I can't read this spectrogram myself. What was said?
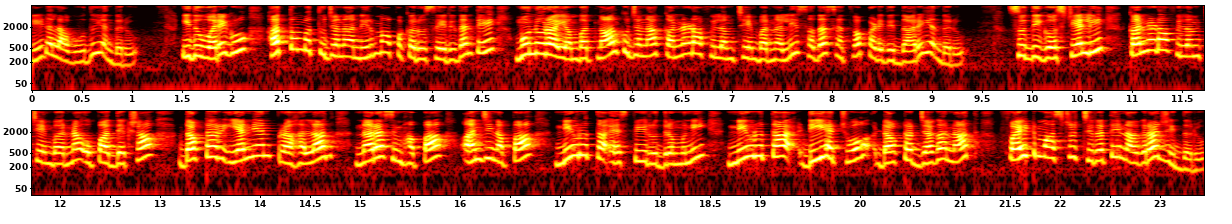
ನೀಡಲಾಗುವುದು ಎಂದರು. ಇದುವರೆಗೂ ಹತ್ತೊಂಬತ್ತು ಜನ ನಿರ್ಮಾಪಕರು ಸೇರಿದಂತೆ ಮುನ್ನೂರ ಎಂಬತ್ನಾಲ್ಕು ಜನ ಕನ್ನಡ ಫಿಲಂ ಚೇಂಬರ್ನಲ್ಲಿ ಸದಸ್ಯತ್ವ ಪಡೆದಿದ್ದಾರೆ ಎಂದರು. ಸುದ್ದಿಗೋಷ್ಠಿಯಲ್ಲಿ ಕನ್ನಡ ಫಿಲಂ ಚೇಂಬರ್ನ ಉಪಾಧ್ಯಕ್ಷ ಡಾಕ್ಟರ್ ಎನ್ಎನ್ ಪ್ರಹ್ಲಾದ್, ನರಸಿಂಹಪ್ಪ, ಅಂಜಿನಪ್ಪ, ನಿವೃತ್ತ ಎಸ್ಪಿ ರುದ್ರಮುನಿ, ನಿವೃತ್ತ DHO doctor Jagannath, fight master ಚಿರತೆ ನಾಗರಾಜ್ ಇದ್ದರು.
